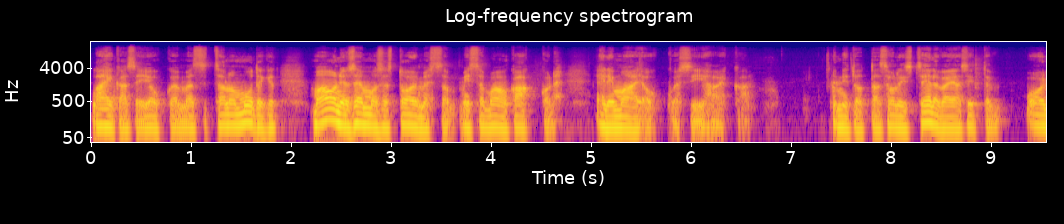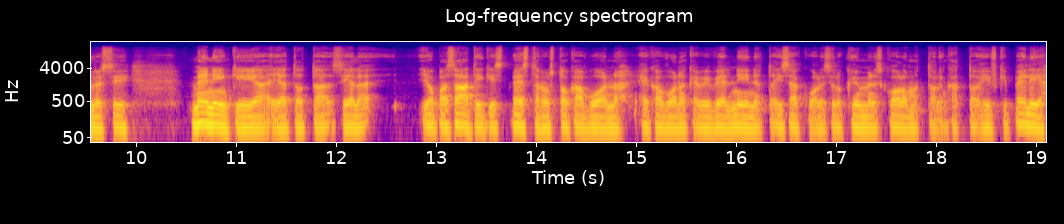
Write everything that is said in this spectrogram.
Lahikaisen joukkoja. Mä sitten sanon muutenkin, että mä oon jo semmoisessa toimessa, missä mä oon kakkonen, eli maajoukkue siihen aikaan. Niin tota, se oli selvä ja sitten Oilersi meninkin ja, ja tota, siellä jopa saatiinkin mestaruus toka vuonna. Eka vuonna kävi vielä niin, että isä kuoli silloin 10.3. Olin katsoa Hifki-peliä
